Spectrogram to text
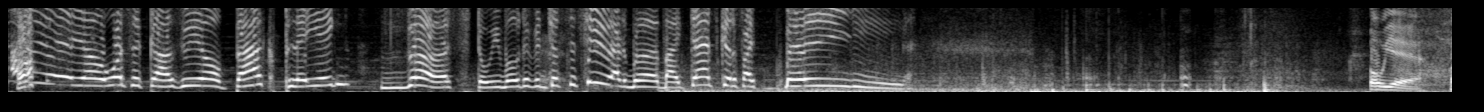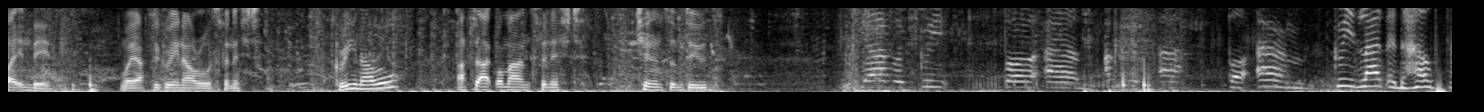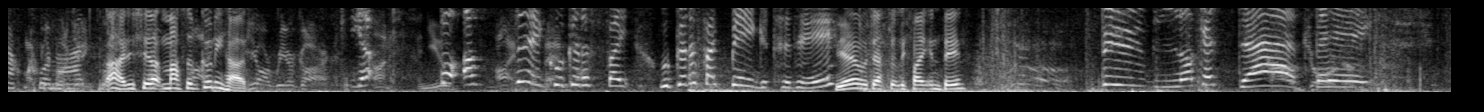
Hey, yo, what's up, guys? We are back playing the story mode of Injustice 2, and uh, my dad's gonna fight Bane! Oh yeah, fighting Bane. Way after Green Arrow's finished. Green Arrow? After Aquaman's finished chinning some dudes. Yeah, but Green, but um, uh, but um, Green Lantern helped Aquaman. Ah, did you see that massive gun he had? Your rear guard. Yep. On it. And you? But I think we're gonna fight. We're gonna fight Big today. Yeah, we're definitely fighting Bane. Boom! Look at that, Big.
